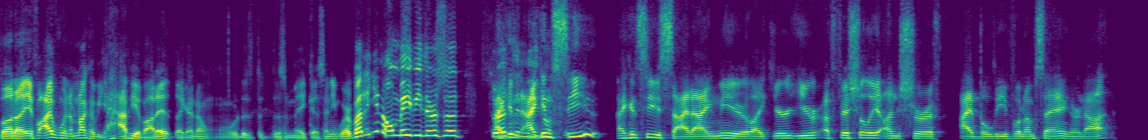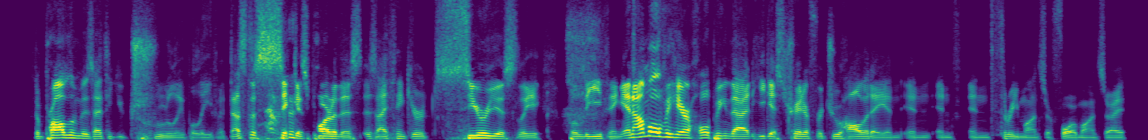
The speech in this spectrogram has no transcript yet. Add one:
But uh, if I win, I'm not gonna be happy about it. Like I don't, it does, doesn't make us anywhere. But you know, maybe there's a. I can, I can see you. I can see you side eyeing me. You're like, you're, you're officially unsure if I believe what I'm saying or not. The problem is, I think you truly believe it. That's the sickest part of this. Is I think you're seriously believing, and I'm over here hoping that he gets traded for Jrue Holiday in in in in three months or four months, right?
